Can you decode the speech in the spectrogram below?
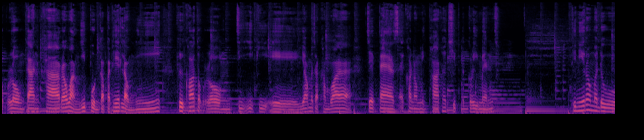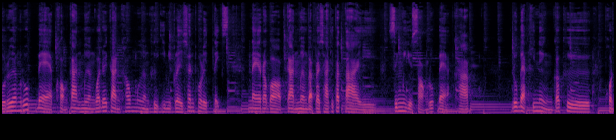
ตกลงการค้าระหว่างญี่ปุ่นกับประเทศเหล่านี้ คือข้อตกลง GEPA ย่อมาจากคำว่า Japan's Economic Partnership Agreement ทีนี้เรามาดูเรื่องรูปแบบของการเมืองว่าด้วยการเข้าเมืองคือ immigration politics ในระบอบการเมืองแบบประชาธิปไตย ซึ่งมีอยู่ 2 รูปแบบครับ รูปแบบที่ 1 ก็คือ ผล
